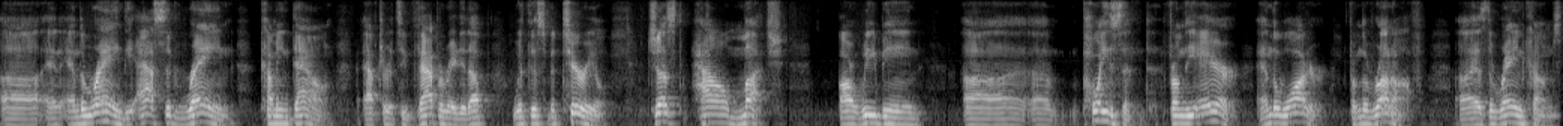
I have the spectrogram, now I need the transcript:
uh, and, and the rain, the acid rain coming down after it's evaporated up with this material. Just how much are we being uh, uh, poisoned from the air and the water, from the runoff uh, as the rain comes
